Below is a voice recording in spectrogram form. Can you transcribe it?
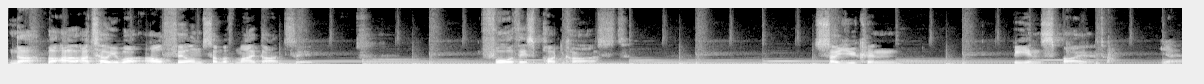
no. But I'll, I'll tell you what. I'll film some of my dancing for this podcast, so you can be inspired. Yeah.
